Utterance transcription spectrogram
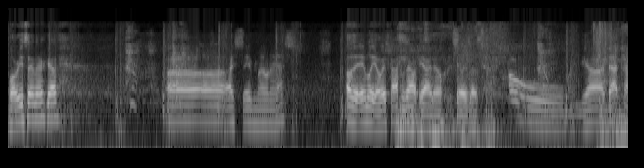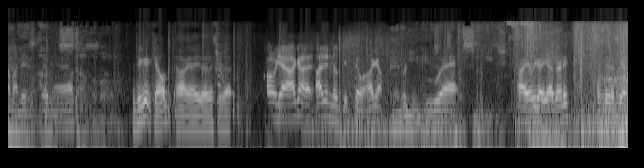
What were you saying there, Gav? Uh, I saved my own ass. Oh, that Emily always passes out? Yeah, I know. She always does. Oh my god, that time I didn't save my ass. Did you get killed? Oh yeah, you did. I see that. Oh yeah, I got, I didn't just get killed, I got freaking wrecked. Alright, here we go. You guys ready? Let's do this here.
